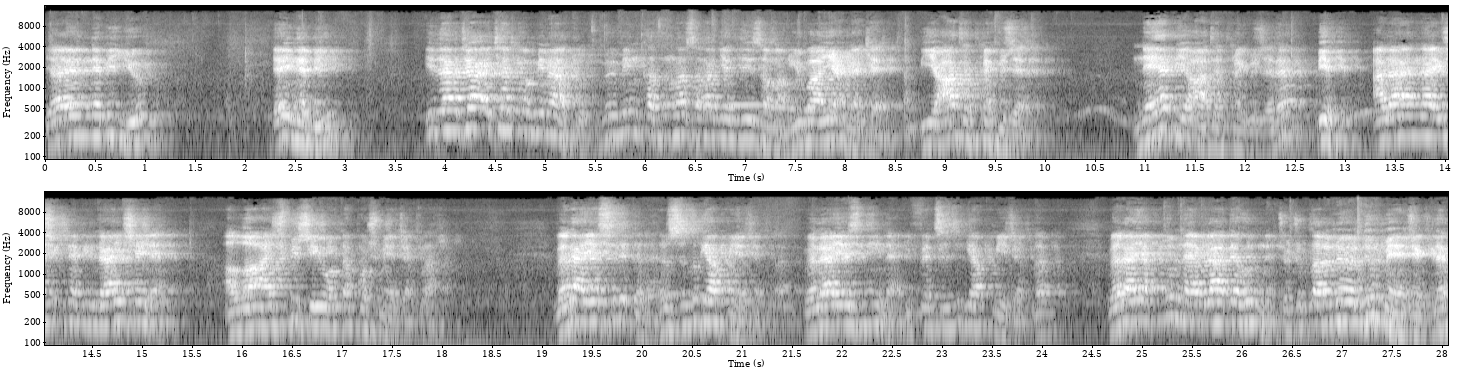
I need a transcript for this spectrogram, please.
Ya eyyühen nebiyyü. Ey nebi. İzâ câekel müminâtu. Mümin kadınlar sana geldiği zaman yubayi'neke. Biat etmek üzere. Neye biat etmek üzere? Bir, ala en la yüşrikne billahi şey'en. Allah'a hiçbir şeyi ortak koşmayacaklar. Ve la yesrikne, hırsızlık yapmayacaklar. Ve la yeznine, iffetsizlik yapmayacaklar. Ve la yaktulne evladehunne, çocuklarını öldürmeyecekler.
